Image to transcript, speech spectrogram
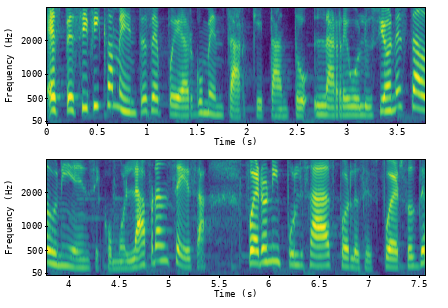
Específicamente se puede argumentar que tanto la revolución estadounidense como la francesa fueron impulsadas por los esfuerzos de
